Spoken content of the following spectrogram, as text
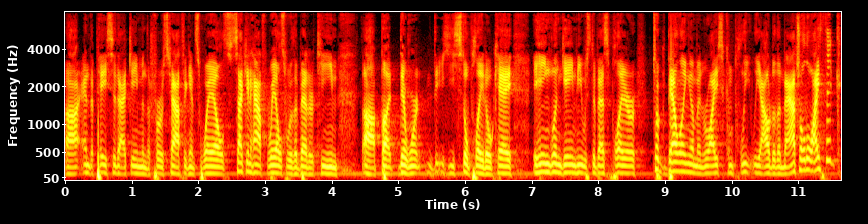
uh, and the pace of that game in the first half against Wales. Second half, Wales were the better team, uh, but there weren't. He still played okay. The England game, he was the best player. Took Bellingham and Rice completely out of the match. Although I think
